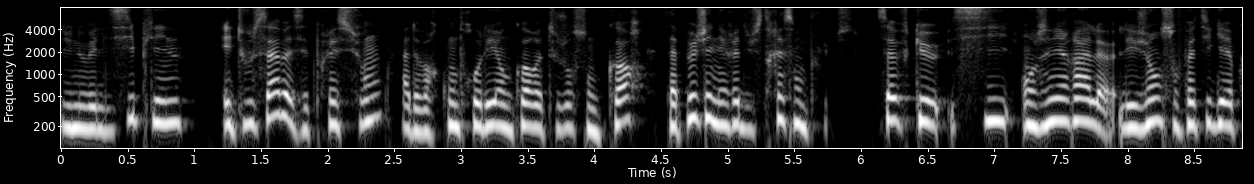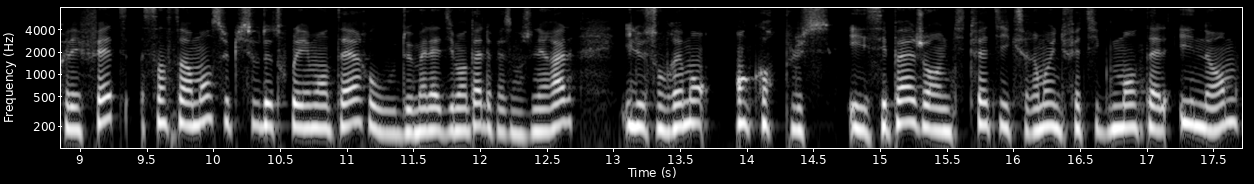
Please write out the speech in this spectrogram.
d'une nouvelle discipline. Et tout ça, bah, cette pression à devoir contrôler encore et toujours son corps, ça peut générer du stress en plus. Sauf que si, en général, les gens sont fatigués après les fêtes, sincèrement, ceux qui souffrent de troubles alimentaires ou de maladies mentales de façon générale, ils le sont vraiment encore plus. Et c'est pas genre une petite fatigue, c'est vraiment une fatigue mentale énorme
